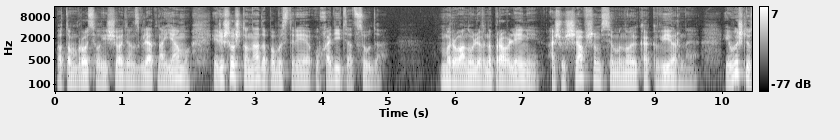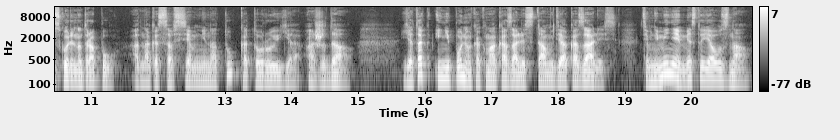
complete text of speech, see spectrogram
потом бросил еще один взгляд на яму и решил, что надо побыстрее уходить отсюда. Мы рванули в направлении, ощущавшемся мною как верное, и вышли вскоре на тропу, однако совсем не на ту, которую я ожидал. Я так и не понял, как мы оказались там, где оказались. Тем не менее, место я узнал,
